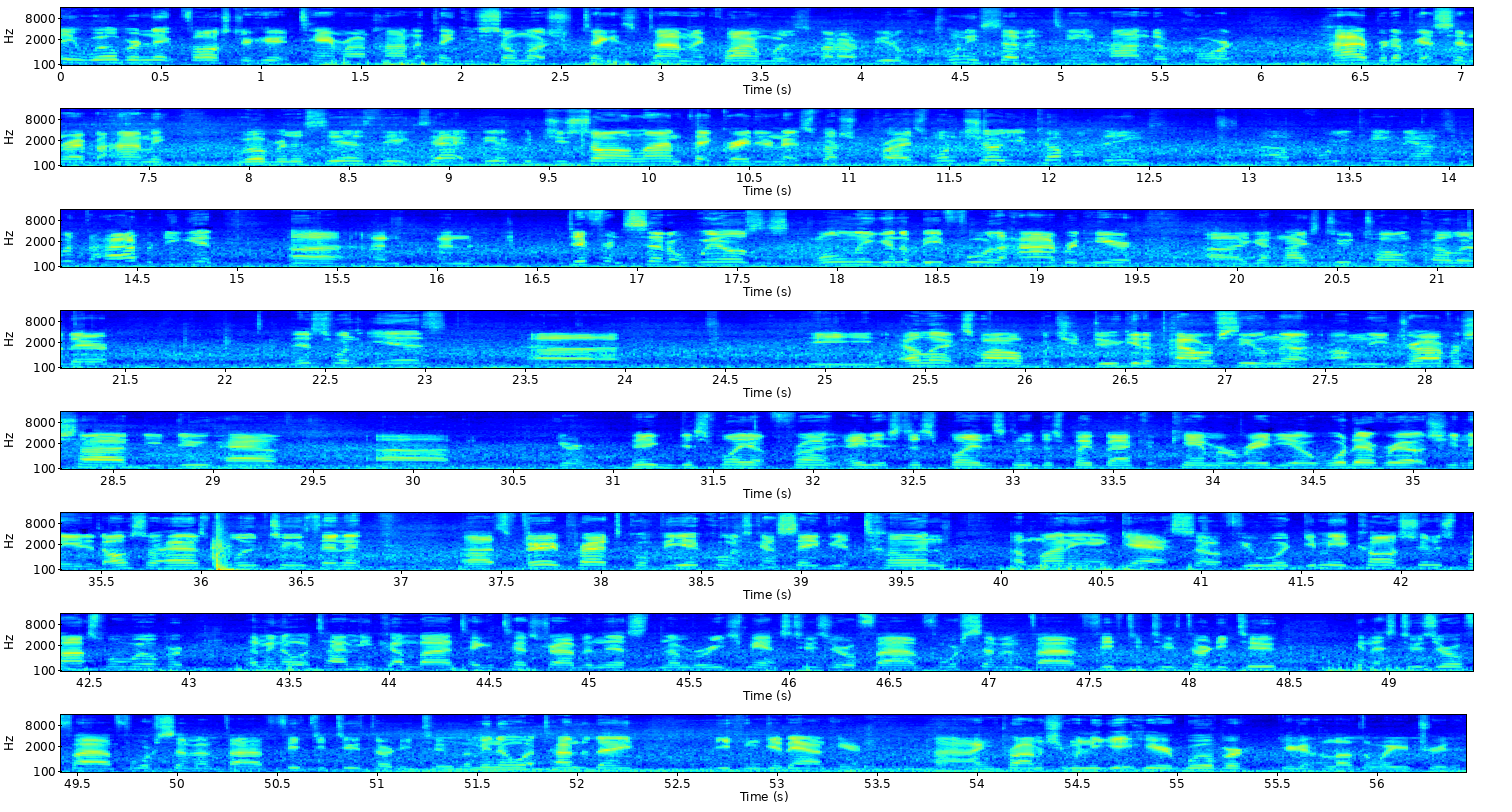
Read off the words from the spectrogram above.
Hey Wilbur, Nick Foster here at Tameron Honda. Thank you so much for taking some time and inquiring with us about our beautiful 2017 Honda Accord hybrid I've got sitting right behind me. Wilbur, this is the exact vehicle you saw online at that great internet special price. I want to show you a couple things uh, before you came down. So with the hybrid, you get uh, a, a, different set of wheels. It's only going to be for the hybrid here. Uh, you got nice two-tone color there. This one is uh, the LX model, but you do get a power seat on the on the driver's side. You do have uh, your big display up front, 8-inch display that's going to display backup camera, radio, whatever else you need. It also has Bluetooth in it. Uh, it's a very practical vehicle. It's going to save you a ton of money and gas. So if you would, give me a call as soon as possible, Wilbur. Let me know what time you come by and take a test drive in this. The number reach me at 205-475-5232. And that's 205-475-5232. Let me know what time today you can get down here. Uh, I can promise you when you get here, Wilbur, you're going to love the way you're treated.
